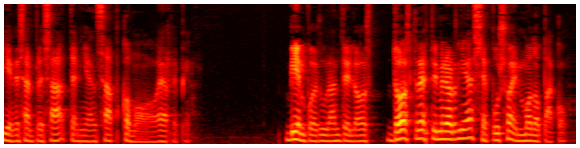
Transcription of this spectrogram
y en esa empresa tenían SAP como RP. Bien, pues durante los dos, tres primeros días se puso en modo Paco.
